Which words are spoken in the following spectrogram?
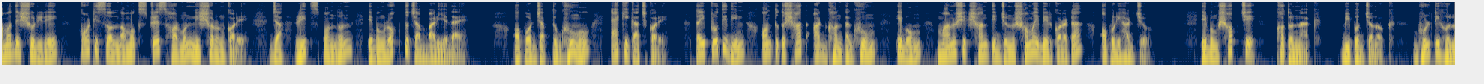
আমাদের শরীরে কর্টিসল নামক স্ট্রেস হরমোন নিঃসরণ করে, যা হৃদস্পন্দন এবং রক্তচাপ বাড়িয়ে দেয়। অপর্যাপ্ত ঘুমও একই কাজ করে। তাই প্রতিদিন অন্তত সাত আট ঘণ্টা ঘুম এবং মানসিক শান্তির জন্য সময় বের করাটা অপরিহার্য। এবং সবচেয়ে খতরনাক, বিপজ্জনক ভুলটি হল,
